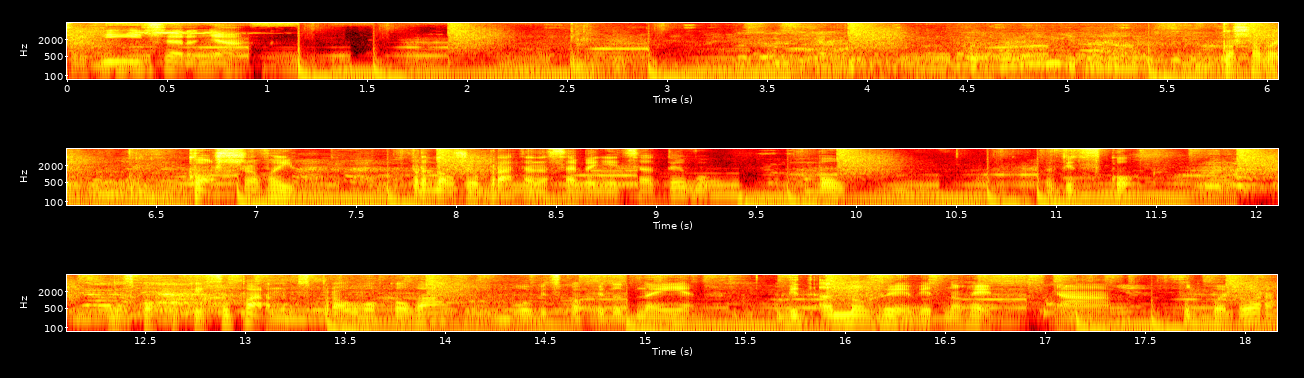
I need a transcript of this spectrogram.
Сергій Черняк. Кошовий. Кошовий. Продовжив брати на себе ініціативу. Був відскок. Відскок, який суперник спровокував, був відскок від однієї від ноги, від ноги а, футбольора.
